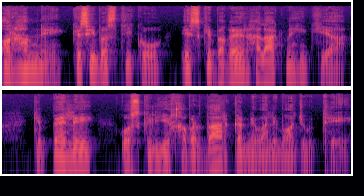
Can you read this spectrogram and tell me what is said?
اور ہم نے کسی بستی کو اس کے بغیر ہلاک نہیں کیا کہ پہلے اس کے لیے خبردار کرنے والے موجود تھے۔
